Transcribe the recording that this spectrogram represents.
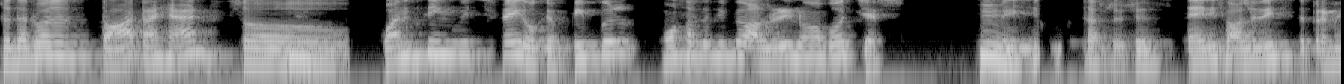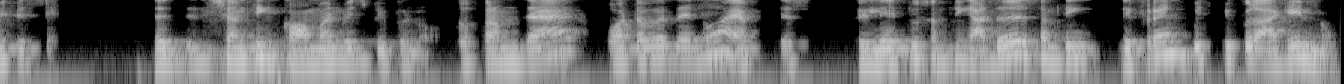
So that was a thought I had. So one thing which like okay, people, most of the people already know about chess, Hmm. basic stuff. So there is already the premise is same. It's something common which people know. So from that, whatever they know, I have to just relate to something other, something different, which people again know.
